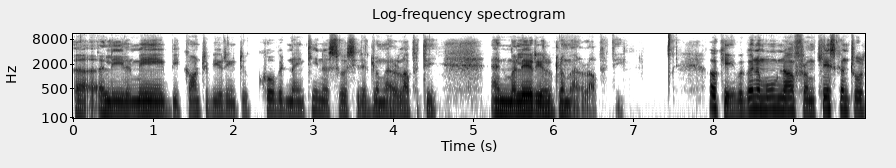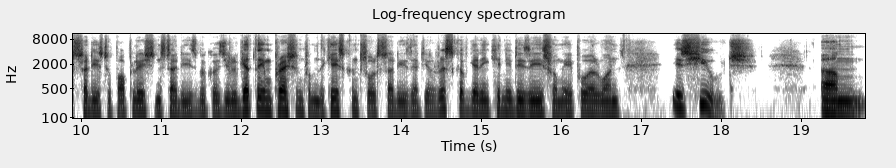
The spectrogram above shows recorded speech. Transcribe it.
uh, allele may be contributing to COVID-19 associated glomerulopathy and malarial glomerulopathy. Okay, we're going to move now from case control studies to population studies because you'll get the impression from the case control studies that your risk of getting kidney disease from ApoL1 is huge. Um,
